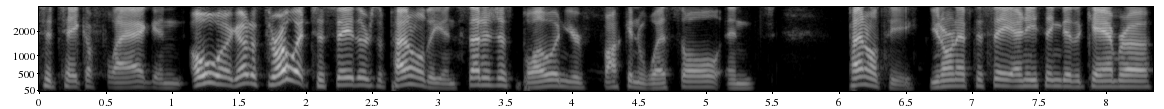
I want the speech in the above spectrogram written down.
to take a flag and oh, I got to throw it to say there's a penalty instead of just blowing your fucking whistle and penalty? You don't have to say anything to the camera.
